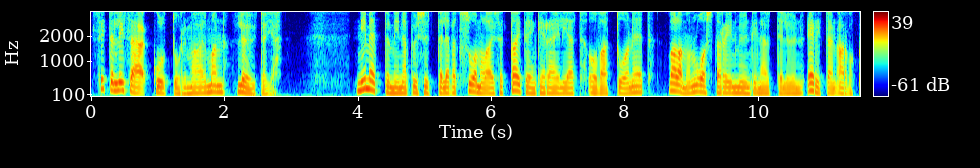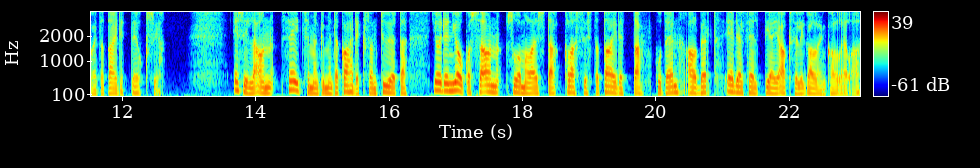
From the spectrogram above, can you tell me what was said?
Sitten lisää kulttuurimaailman löytöjä. Nimettöminä pysyttelevät suomalaiset taiteenkeräilijät ovat tuoneet Valamon luostariin myyntinäyttelyyn erittäin arvokkaita taideteoksia. Esillä on 78 työtä, joiden joukossa on suomalaista klassista taidetta, kuten Albert Edelfelttiä ja Akseli Gallenkallelaa.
